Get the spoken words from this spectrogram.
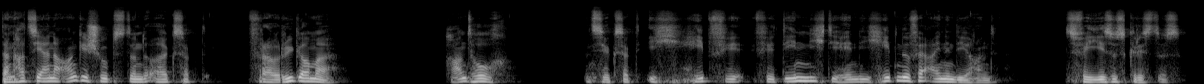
dann hat sie einer angeschubst und gesagt, Frau Rügammer, Hand hoch. Und sie hat gesagt, ich heb für, für den nicht die Hände, ich heb nur für einen die Hand. Das ist für Jesus Christus.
